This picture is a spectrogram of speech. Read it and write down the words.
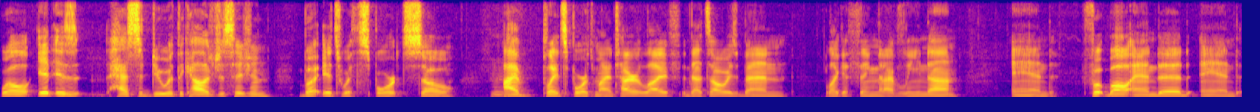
well, it is has to do with the college decision, but it's with sports. So, mm. I've played sports my entire life. That's always been like a thing that I've leaned on, and football ended and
